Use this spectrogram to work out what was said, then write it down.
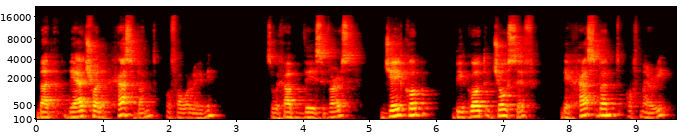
but the actual husband of Our Lady. So we have this verse Jacob begot Joseph, the husband of Mary,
